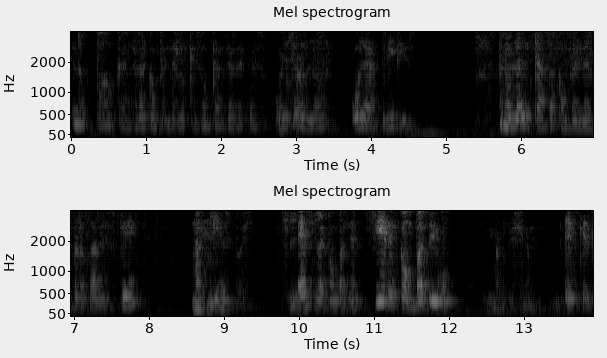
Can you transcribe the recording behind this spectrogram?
no puedo cansar al comprender lo que es un cáncer de hueso o ese dolor o la artritis. No lo alcanzo a comprender, pero ¿sabes qué? Aquí estoy. Sí. Es la compasión. Si eres compasivo. Maldición. Es que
